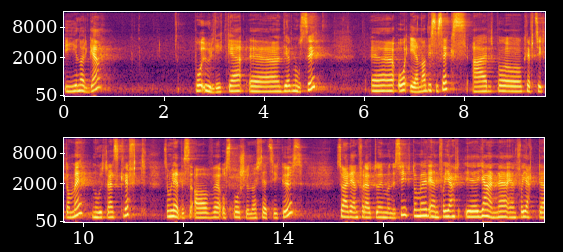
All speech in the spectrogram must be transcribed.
i Norge på ulike eh, diagnoser. Eh, og en av disse seks er på kreftsykdommer, Nordstreils kreft, som ledes av eh, oss på Oslo universitetssykehus. Så er det en for autoimmune sykdommer, en for eh, hjerne, en for hjerte,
